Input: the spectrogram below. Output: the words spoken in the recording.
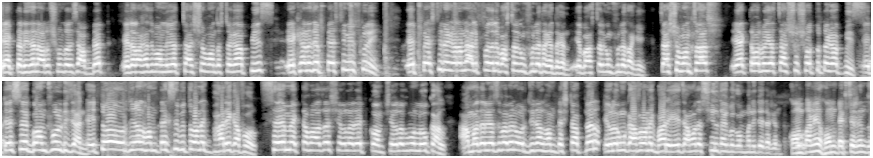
এই একটা ডিজাইন আরও সুন্দর হচ্ছে আপডেট এটা রাখা যাবে অনলি চারশো পঞ্চাশ টাকা পিস এখানে যে পেস্টিন ইউজ করি এই পেস্টিনের কারণে আলিফ ফজলি বাসটা এরকম ফুলে থাকে দেখেন। এই বাসটা এরকম ফুলে থাকে। চারশো পঞ্চাশ একটা পারবে চারশো সত্তর টাকা পিস এটা হচ্ছে গমফুল ডিজাইন এটা অরিজিনাল হোমটেক্সের ভিতরে অনেক ভারী কাপড়। সেম একটা পাওয়া যায় সেগুলো রেট কম সেগুলো কোনো লোকাল আমাদের কাছে পাবেন অরিজিনাল হোম হোমটেক্সটা আপনার। এগুলো কাপড় অনেক ভারী। এই যে আমাদের সিল থাকবে কোম্পানিতে দেখেন। কোম্পানির হোম টেক্সের কিন্তু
